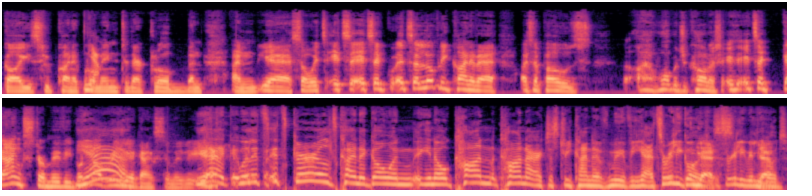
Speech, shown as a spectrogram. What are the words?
guys who kind of come Yeah. into their club and and yeah so it's it's it's a it's a lovely kind of a I suppose uh, what would you call it? it it's a gangster movie but Yeah. not really a gangster movie Yeah, well, it's it's girls kind of going, you know, con con artistry kind of movie. Yeah, it's really good. Yes, it's really really yeah. good.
